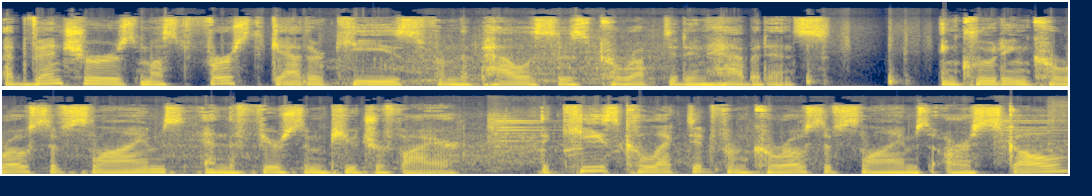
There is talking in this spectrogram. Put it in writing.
Adventurers must first gather keys from the palace's corrupted inhabitants, including corrosive slimes and the fearsome putrefier. The keys collected from corrosive slimes are a skull,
